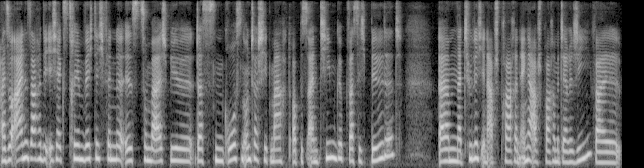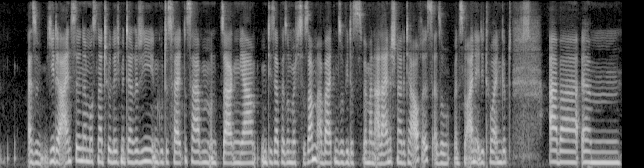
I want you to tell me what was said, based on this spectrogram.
Also eine Sache, die ich extrem wichtig finde, ist zum Beispiel, dass es einen großen Unterschied macht, ob es ein Team gibt, was sich bildet. Ähm, natürlich in Absprache, in enger Absprache mit der Regie, weil also jede Einzelne muss natürlich mit der Regie ein gutes Verhältnis haben und sagen, ja, mit dieser Person möchte ich zusammenarbeiten, so wie das, wenn man alleine schneidet, ja auch ist, also wenn es nur eine Editorin gibt. Aber ähm,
